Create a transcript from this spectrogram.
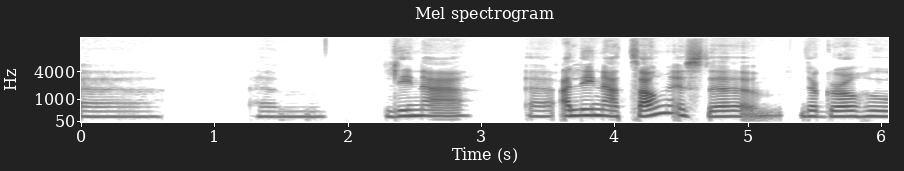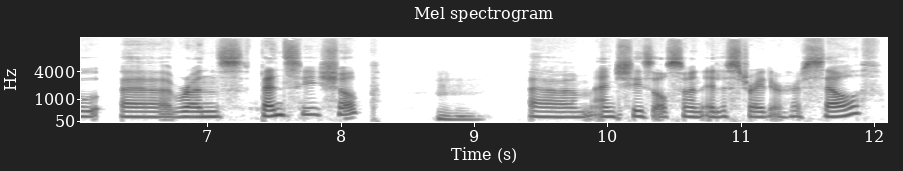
uh, um, Lina uh, Alina Tang is the the girl who uh, runs Pensy Shop, Mhm. um, and she's also an illustrator herself.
